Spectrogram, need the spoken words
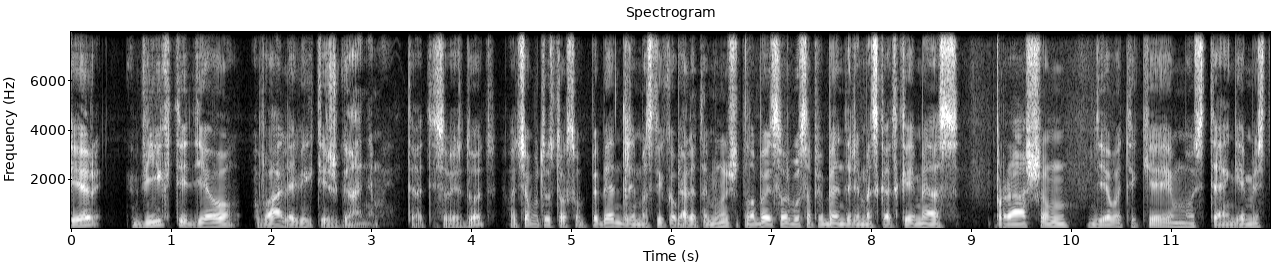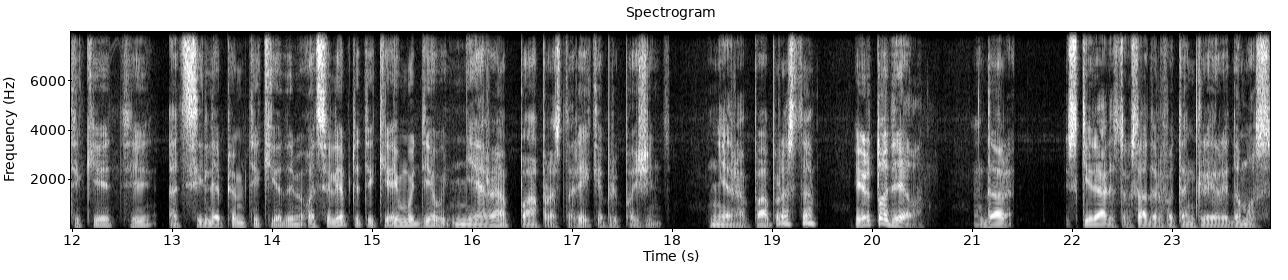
ir vykti Dievo valią, vykti išganimui. Tai įsivaizduot. O čia būtų toks apibendrinimas, liko keletą minučių. Labai svarbus apibendrinimas, kad kai mes prašom Dievo tikėjimo, stengiamės tikėti, atsiliepiam tikėdami, o atsiliepti tikėjimu Dievui nėra paprasta, reikia pripažinti. Nėra paprasta ir todėl dar skirelis toks Adolfo Tenkrė yra įdomus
